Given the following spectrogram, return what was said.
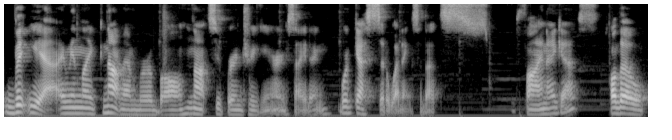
But yeah, I mean, like, not memorable, not super intriguing or exciting. We're guests at a wedding, so that's fine, I guess. Although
